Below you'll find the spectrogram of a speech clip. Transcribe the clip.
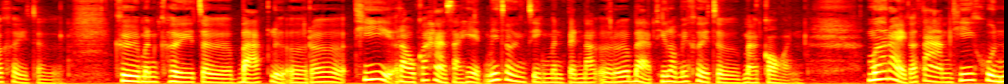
ก็เคยเจอ คือมันเคยเจอบั๊กหรือ error ที่เราก็หาสาเหตุไม่เจอจริงๆ มันเป็นบั๊ก error แบบที่เราไม่เคยเจอมาก่อน เมื่อไหร่ก็ตามที่คุณ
